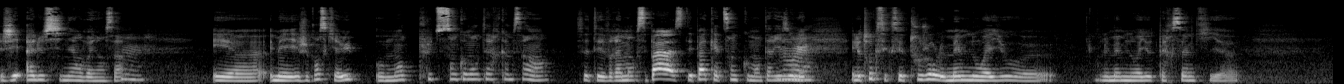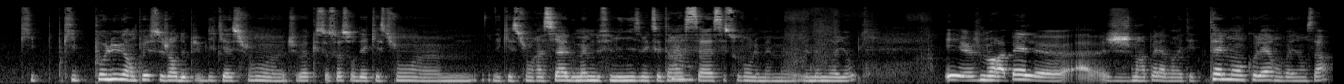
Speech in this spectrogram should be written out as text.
J'ai halluciné en voyant ça. Mm. Et mais je pense qu'il y a eu au moins plus de 100 commentaires comme ça. hein. C'était vraiment, c'est pas, c'était pas 4-5 commentaires isolés. Ouais. Et le truc, c'est que c'est toujours le même noyau, euh, le même noyau de personnes qui, euh, qui, qui polluent un peu ce genre de publication, euh, tu vois, que ce soit sur des questions, des questions raciales ou même de féminisme, etc. Ça, c'est souvent le même, le même noyau. Et je me rappelle, je me rappelle avoir été tellement en colère en voyant ça.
